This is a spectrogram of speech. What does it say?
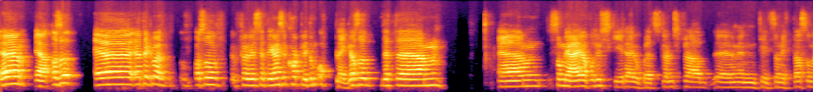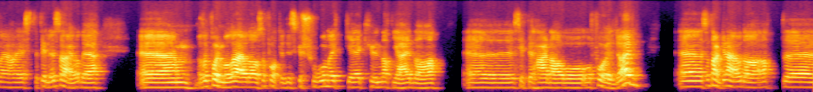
Uh, ja, altså, uh, jeg tenker bare, altså, Før vi setter i gang, så kort litt om opplegget. altså dette um, Som jeg iallfall husker Europarettslunsj fra uh, min tid som Vita, som jeg har gjestet tidligere, så er jo det um, altså Formålet er jo da også å få til diskusjon, og ikke kun at jeg da sitter her da og, og foredrar. Eh, så tanken er jo da at eh,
